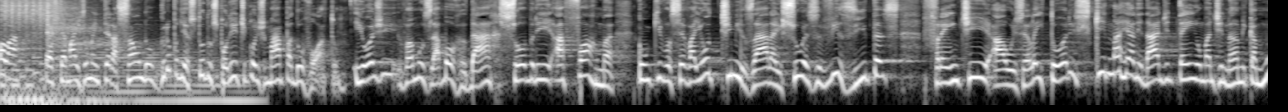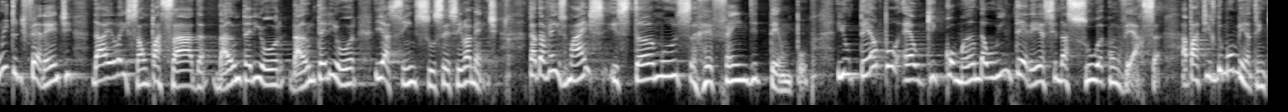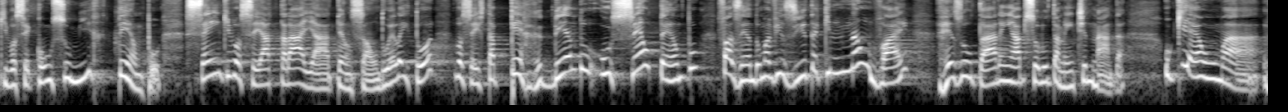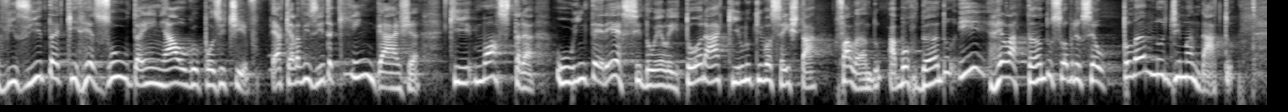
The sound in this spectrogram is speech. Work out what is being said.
Olá, esta é mais uma interação do Grupo de Estudos Políticos Mapa do Voto. E hoje vamos abordar sobre a forma com que você vai otimizar as suas visitas frente aos eleitores, que na realidade têm uma dinâmica muito diferente da eleição passada, da anterior, da anterior e assim sucessivamente. Cada vez mais estamos refém de tempo. E o tempo é o que comanda o interesse da sua conversa. A partir do momento em que você consumir tempo sem que você atraia a atenção do eleitor, você está perdendo o seu tempo fazendo uma visita que não vai resultar em absolutamente nada. O que é uma visita que resulta em algo positivo? É aquela visita que engaja, que mostra o interesse do eleitor àquilo que você está falando, abordando e relatando sobre o seu plano de mandato.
